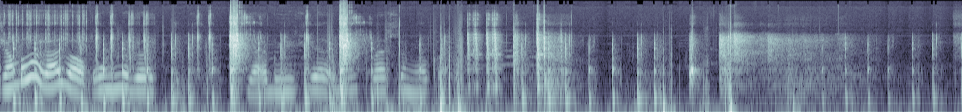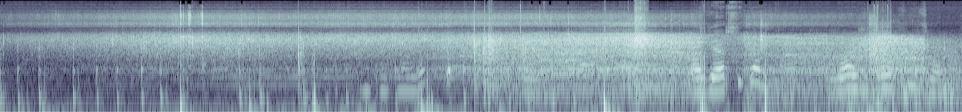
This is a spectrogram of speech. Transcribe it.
Jumbo'lar galiba oyunda böyle ya büyük, büyük versiyon yok artık. Aa gerçekten Rise Refuge olmuş.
